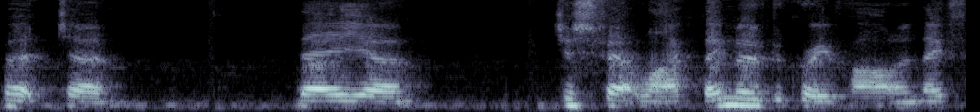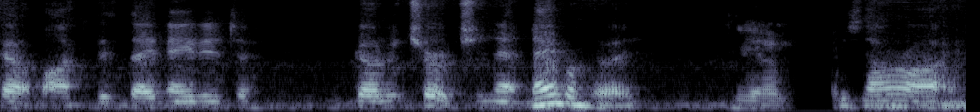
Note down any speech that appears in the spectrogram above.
but uh, they uh, just felt like they moved to Crieve Hall and they felt like that they needed to go to church in that neighborhood. Yeah. It was all right.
